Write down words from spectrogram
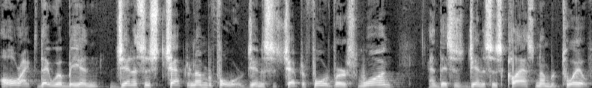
All right, today we'll be in Genesis chapter number 4. Genesis chapter 4, verse 1, and this is Genesis class number 12.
